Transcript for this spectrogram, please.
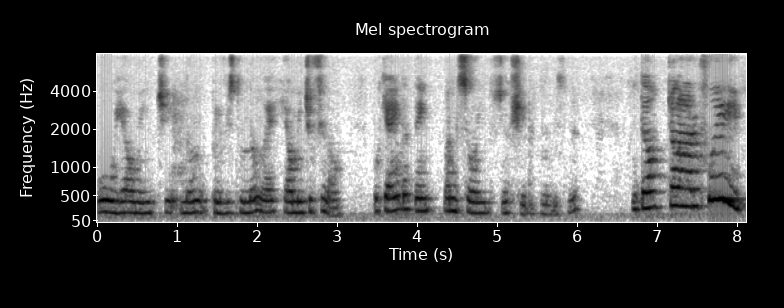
o realmente não, pelo visto não é realmente o final, porque ainda tem uma missão aí do Sr. Chile, pelo visto, né? Então, tchau galera, fui!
